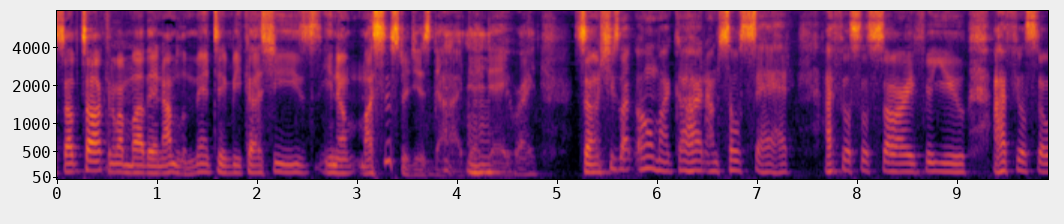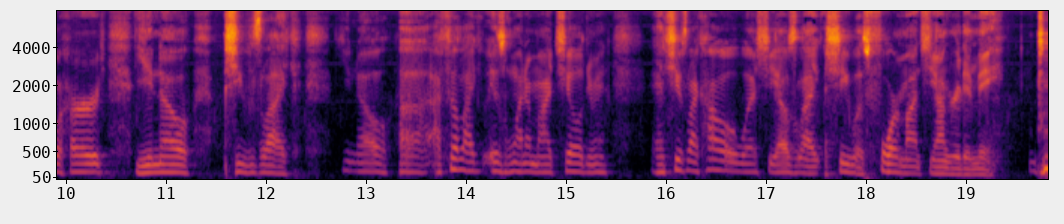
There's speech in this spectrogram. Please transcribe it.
so I'm talking to my mother and I'm lamenting because she's, you know, my sister just died that Mm-hmm. day, right? So she's like, "Oh my God, I'm so sad. I feel so sorry for you. I feel so hurt." You know, she was like, "You know, uh, I feel like it's one of my children." And she was like, "How old was she?" I was like, "She was four months younger than me."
